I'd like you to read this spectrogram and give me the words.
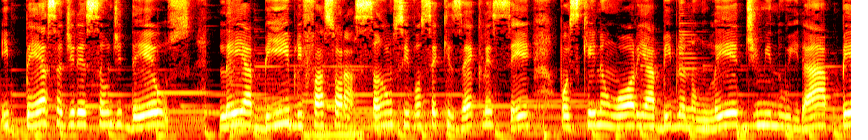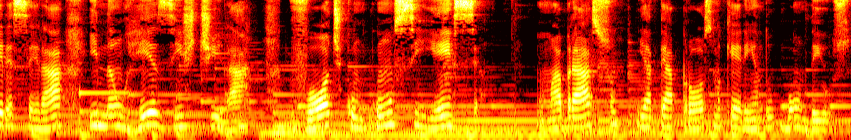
e peça a direção de Deus. Leia a Bíblia e faça oração se você quiser crescer, pois quem não ora e a Bíblia não lê, diminuirá, perecerá e não resistirá. Vote com consciência. Um abraço e até a próxima, querendo bom Deus.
